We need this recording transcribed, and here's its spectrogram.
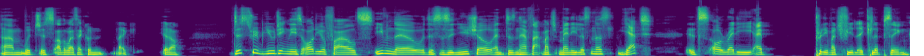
um, which is otherwise I couldn't like you know distributing these audio files, even though this is a new show and doesn't have that much many listeners yet, it's already I pretty much feel eclipsing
